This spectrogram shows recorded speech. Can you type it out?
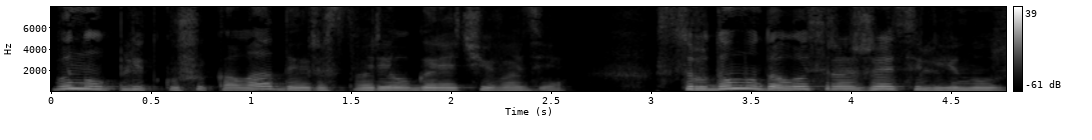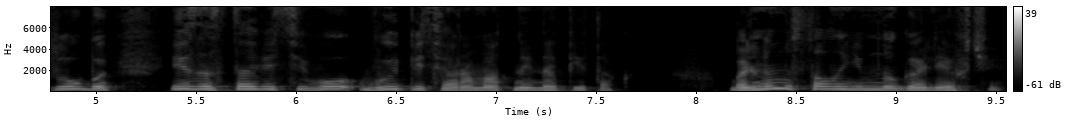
вынул плитку шоколада и растворил в горячей воде. С трудом удалось разжать Ильину зубы и заставить его выпить ароматный напиток. Больному стало немного легче.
